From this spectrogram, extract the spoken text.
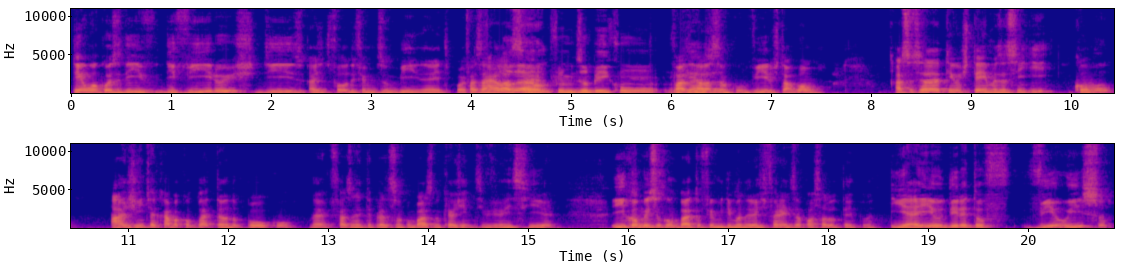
tem alguma coisa de, de vírus, de. A gente falou de filme de zumbi, né? E, tipo, faz a É, relação. um filme de zumbi com. Faz a relação né? com vírus e tal. Bom, a sociedade tem uns temas, assim, e como a gente acaba completando um pouco, né? Fazendo a interpretação com base no que a gente vivencia. E como Sim, isso sim. completa o filme de maneiras diferentes ao passar do tempo, né? E aí o diretor viu isso,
